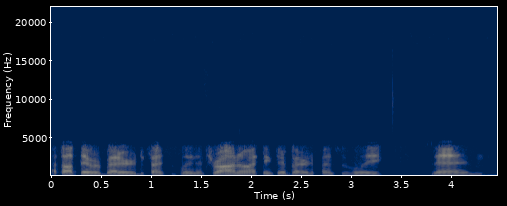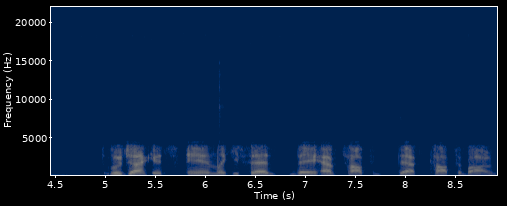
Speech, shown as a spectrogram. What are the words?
I thought they were better defensively than Toronto. I think they're better defensively than the Blue Jackets. And like you said, they have top depth, top to bottom.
